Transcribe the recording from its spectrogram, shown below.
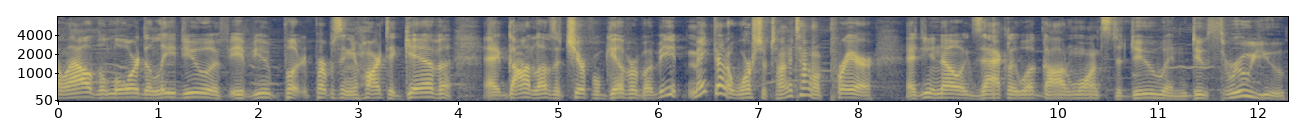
allow the Lord to lead you if, if you put purpose in your heart to give. Uh, God loves a cheerful giver, but be, make that a worship time, a time of prayer, and you know exactly what God wants to do and do through you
